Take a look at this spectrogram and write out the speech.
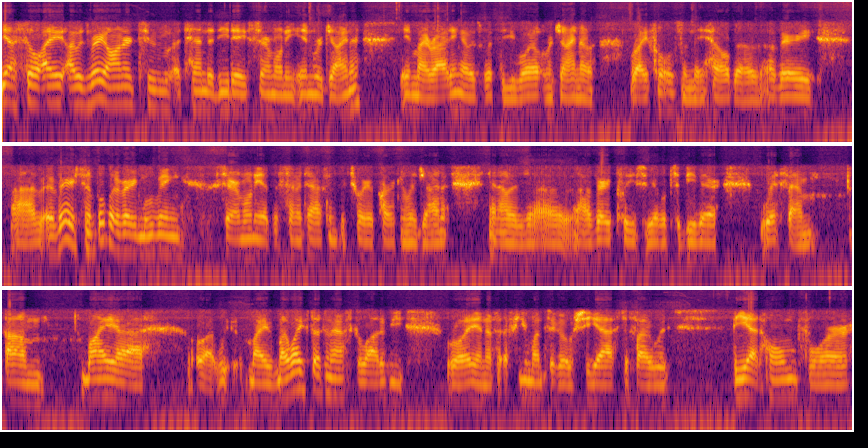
Yeah, so I, I was very honored to attend a D-Day ceremony in Regina. In my riding, I was with the Royal Regina Rifles, and they held a, a very, uh, a very simple but a very moving ceremony at the Cenotaph in Victoria Park in Regina, and I was uh, uh, very pleased to be able to be there with them. Um, my uh, my my wife doesn't ask a lot of me, Roy, and a, a few months ago she asked if I would be at home for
